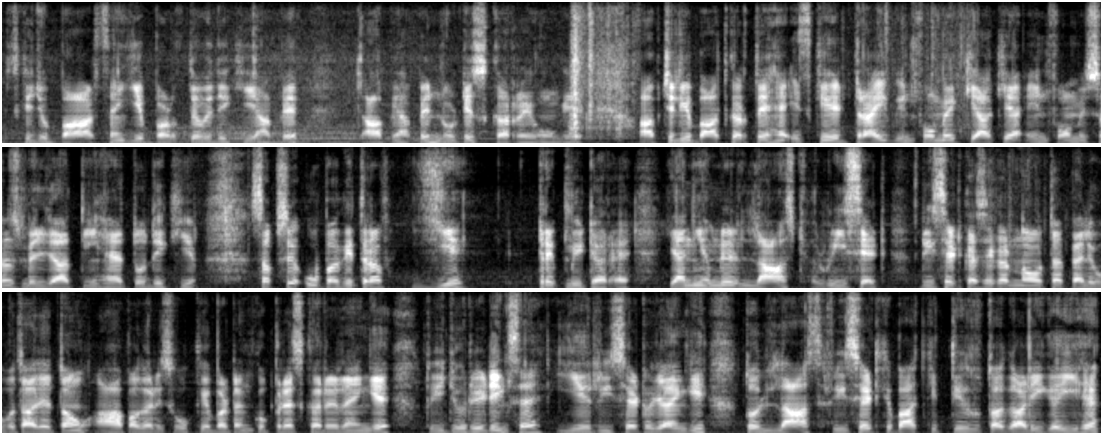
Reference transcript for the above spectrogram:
इसके जो बार्स हैं, ये बढ़ते हुए देखिए यहाँ पे आप यहाँ पे नोटिस कर रहे होंगे। आप चलिए बात करते हैं इसके ड्राइव इन्फो में क्या क्या इन्फॉर्मेशन मिल जाती हैं तो देखिए, सबसे ऊपर की तरफ़ ये ट्रिप मीटर है। यानी हमने लास्ट रीसेट रीसेट कैसे करना होता है, पहले वो बता देता हूँ। आप अगर इस ओके बटन को प्रेस कर रहेंगे तो ये जो रीडिंग्स है, ये रीसेट हो जाएँगी। तो लास्ट रीसेट के बाद कितनी दूर तक गाड़ी गई है,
